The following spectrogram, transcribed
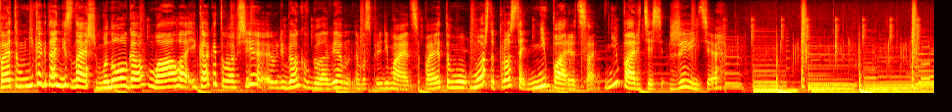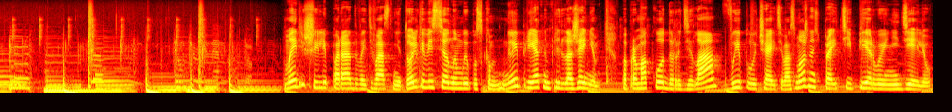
Поэтому никогда не знаешь, много, мало, и как это вообще ребенка в голове воспринимается. Поэтому можно просто не париться. Не парьтесь, живите. Мы решили порадовать вас не только веселым выпуском, но и приятным предложением. По промокоду «Родила» вы получаете возможность пройти первую неделю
